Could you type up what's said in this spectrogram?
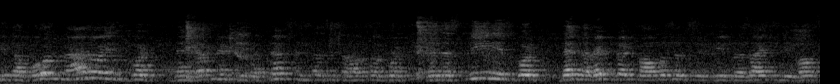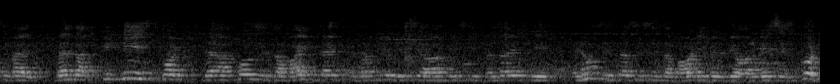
If the bone marrow is good, then definitely the blood synthesis is also good. When the spleen is good, then the red blood corpuscles will be precisely works well. When the kidney is good, then of course the white blood WBC or RBC precisely, you know, synthesis in the body will be always is good.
